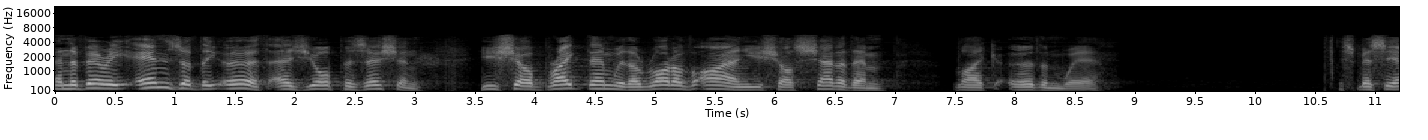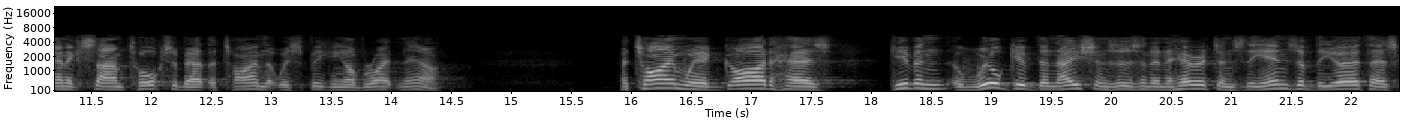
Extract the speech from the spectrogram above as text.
and the very ends of the earth as your possession. You shall break them with a rod of iron, you shall shatter them like earthenware. This messianic psalm talks about the time that we're speaking of right now. A time where God has given, will give the nations as an inheritance, the ends of the earth as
